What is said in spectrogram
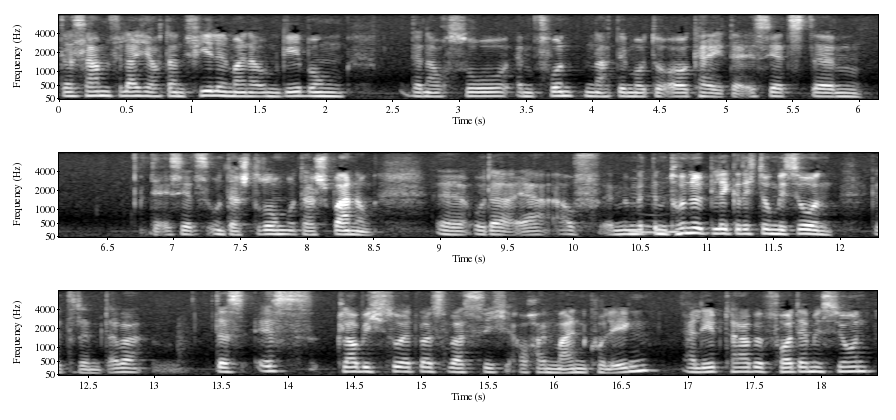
das haben vielleicht auch dann viele in meiner Umgebung dann auch so empfunden nach dem Motto, okay, der ist jetzt, ähm, der ist jetzt unter Strom, unter Spannung äh, oder ja, auf, mit mhm. dem Tunnelblick Richtung Mission getrimmt. Aber das ist, glaube ich, so etwas, was ich auch an meinen Kollegen erlebt habe vor der Mission.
